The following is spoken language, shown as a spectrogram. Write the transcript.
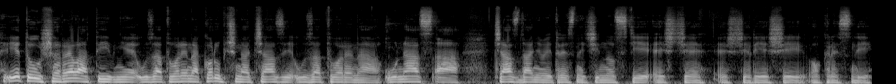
je to už relatívne uzatvorená. Korupčná časť je uzatvorená u nás a časť daňovej trestnej činnosti ešte, ešte rieši okresný,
